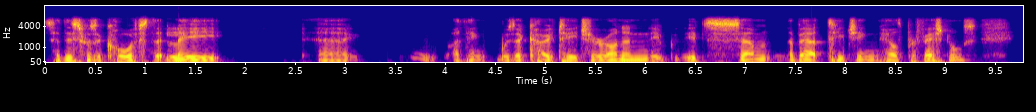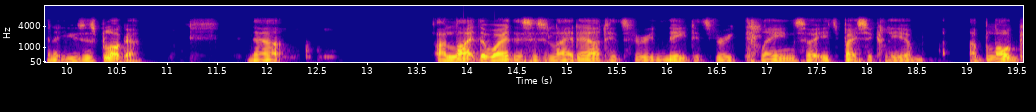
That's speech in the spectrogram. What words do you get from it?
So this was a course that Lee, uh, I think, was a co-teacher on, and it, it's um, about teaching health professionals, and it uses Blogger. Now, I like the way this is laid out. It's very neat. It's very clean. So it's basically a, a blog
